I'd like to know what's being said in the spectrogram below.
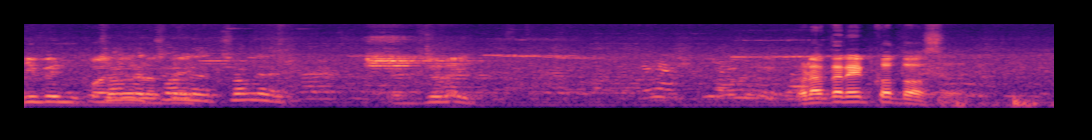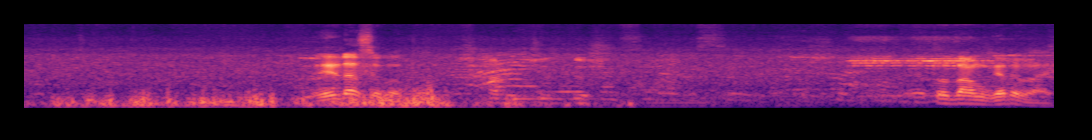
নিবেন কয় চলে জোড়া চলে চলে। এক জোড়াই? ওটাতে রেট কত আছে? রেট আছে কত? সাড়ে চোদ্দোশো। এত দাম কেন ভাই।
